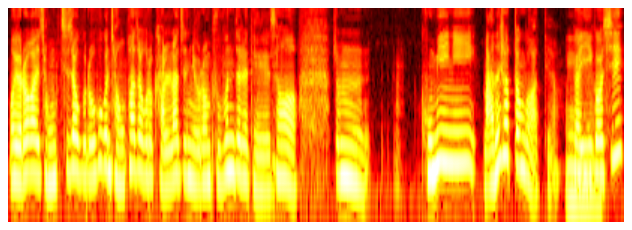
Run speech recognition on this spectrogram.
뭐 여러 가지 정치적으로 혹은 정파적으로 갈라진 이런 부분들에 대해서 좀 고민이 많으셨던 것 같아요. 그러니까 음. 이것이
